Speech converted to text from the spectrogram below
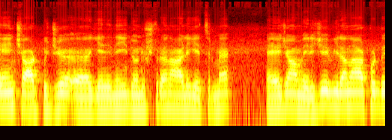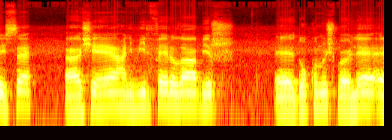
en çarpıcı e, geleneği dönüştüren hale getirme heyecan verici. Willan Harper'da ise e, şeye hani Will Ferrell'a bir e, dokunuş böyle e,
